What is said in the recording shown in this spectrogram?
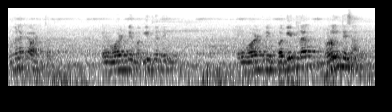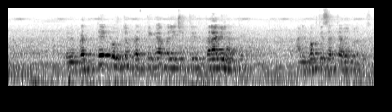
तुम्हाला काय वाटतं? हे वॉर्डने बघितलं नाही. हे वॉर्डने बघितलं म्हणून ते झालं. त्यामुळे प्रत्येक गोष्ट प्रत्येका पहिली चित्रित करावी लागते. आणि मग ती सत्यात उतरत असते.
